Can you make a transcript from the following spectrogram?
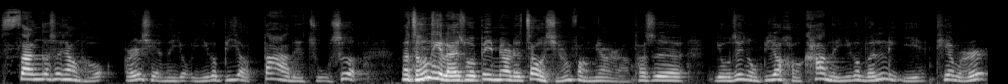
三个摄像头，而且呢有一个比较大的主摄。那整体来说，背面的造型方面啊，它是有这种比较好看的一个纹理贴纹。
